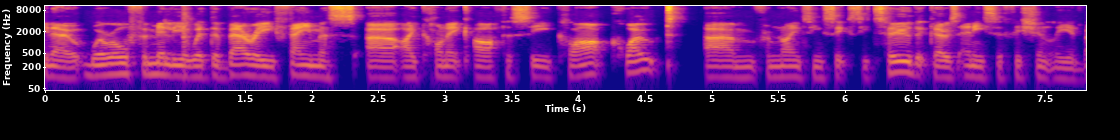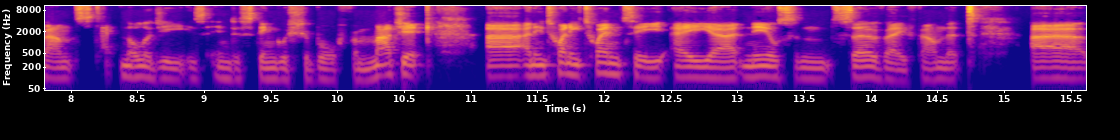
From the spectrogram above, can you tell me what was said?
you know, we're all familiar with the very famous, uh, iconic Arthur C. Clarke quote um, from 1962 that goes, any sufficiently advanced technology is indistinguishable from magic. Uh, and in 2020, a uh, Nielsen survey found that uh,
